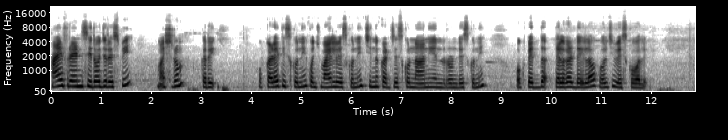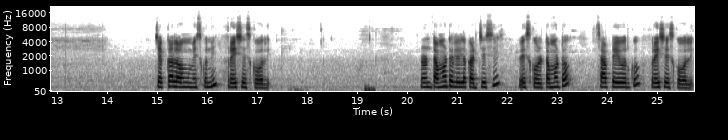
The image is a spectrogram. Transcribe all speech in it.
హాయ్ ఫ్రెండ్స్ ఈరోజు రెసిపీ మష్రూమ్ కర్రీ. ఒక తీసుకొని కొంచెం ఆయిల్ వేసుకొని చిన్న కట్ చేసుకున్న ఆనియన్ రెండు వేసుకొని ఒక పెద్ద తెల్లగడ్డ ఇలా ఒలిచి వేసుకోవాలి. చెక్క లవంగం వేసుకొని ఫ్రై చేసుకోవాలి. రెండు టమాటోలు ఇలా కట్ చేసి వేసుకోవాలి. టమాటో సాఫ్ట్ అయ్యే వరకు ఫ్రై చేసుకోవాలి.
